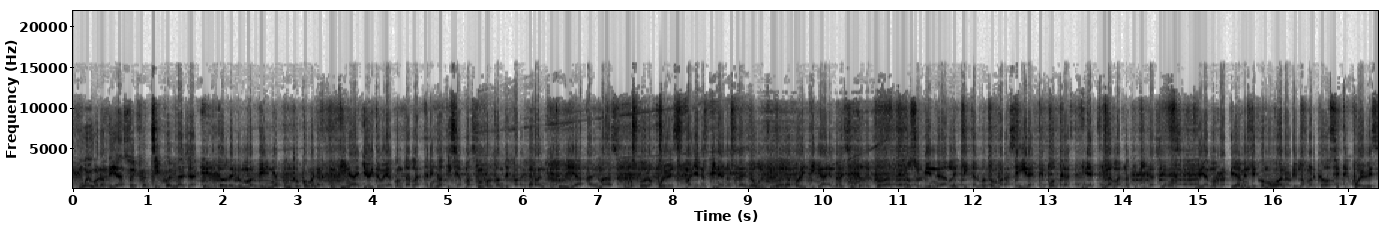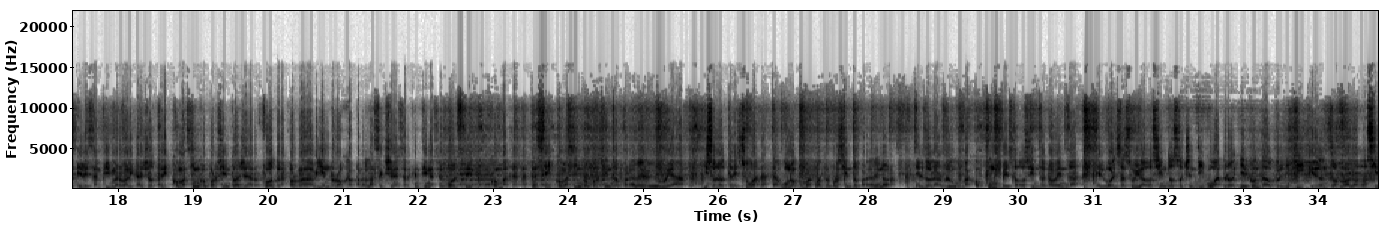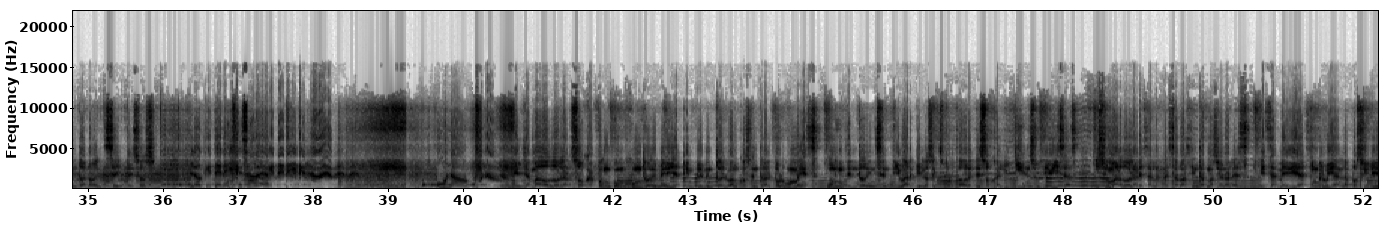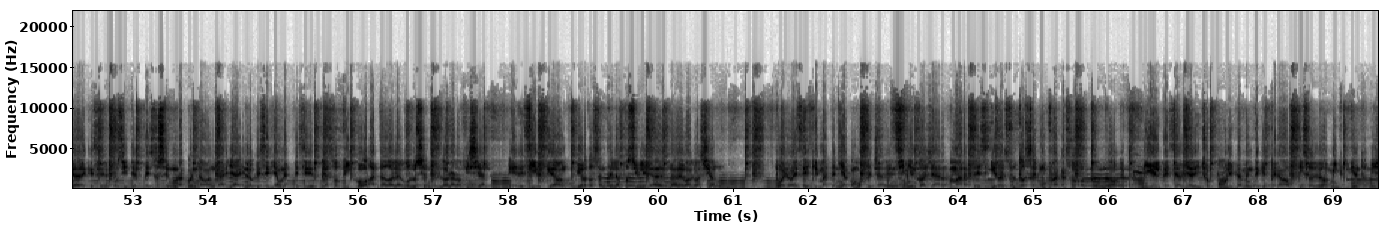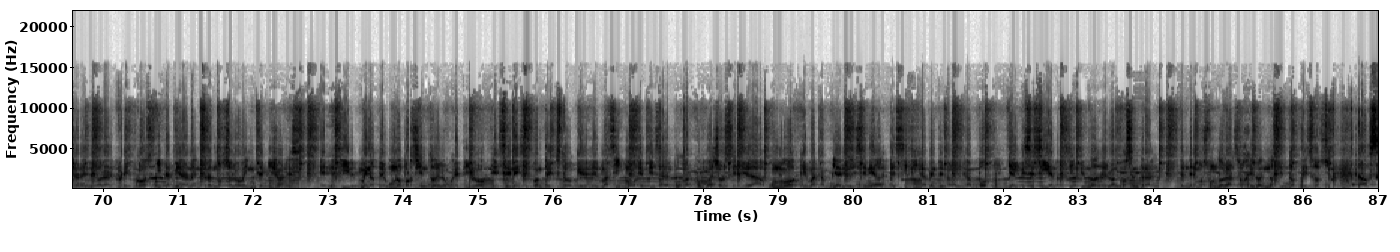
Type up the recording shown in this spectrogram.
Muy buenos días, soy Francisco Aldaya, editor de BloombergLinea.com en Argentina y hoy te voy a contar las tres noticias más importantes para que arranque tu día. Además, como todos los jueves, Mariano Espina nos trae lo último de la política en recintos de poder. No se olviden de darle clic al botón para seguir a este podcast y de activar las notificaciones. Veamos rápidamente cómo van a abrir los mercados este jueves. El S&P Merval cayó 3,5% ayer. Fue otra jornada bien roja para las acciones argentinas en Wall Street, con bajas de hasta 6,5% para BBVA y solo tres subas de hasta 1,4% para Denor. El dólar blue bajó un peso 290, el bolsa subió a 284 y el contado con liqui quedó en torno a los 296 pesos. Lo que tenés que saber. El llamado dólar soja fue un conjunto de medidas que implementó el Banco Central por un mes, un intento de incentivar que los exportadores de soja liquiden sus divisas y sumar dólares a las reservas internacionales. Esas medidas incluían la posibilidad de que se depositen pesos en una cuenta bancaria en lo que sería una especie de plazo fijo atado a la evolución del dólar oficial, es decir, quedaban cubiertos ante la posibilidad de una devaluación. Bueno, ese esquema tenía como fecha de vencimiento ayer, martes, y resultó ser un fracaso rotundo. Miguel Pérez había dicho públicamente que esperaba un piso de 2.500 millones de dólares frescos y terminaron entrando solo 20 millones, es decir, menos de 1% del objetivo. Es en ese contexto que desde el masismo empiezan a empujar con mayor seriedad un nuevo esquema cambiario diseñado específicamente para el campo y al que se siguen resistiendo desde el Banco Central. ¿Tendremos un dólar sojero en 200 pesos? Dos.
